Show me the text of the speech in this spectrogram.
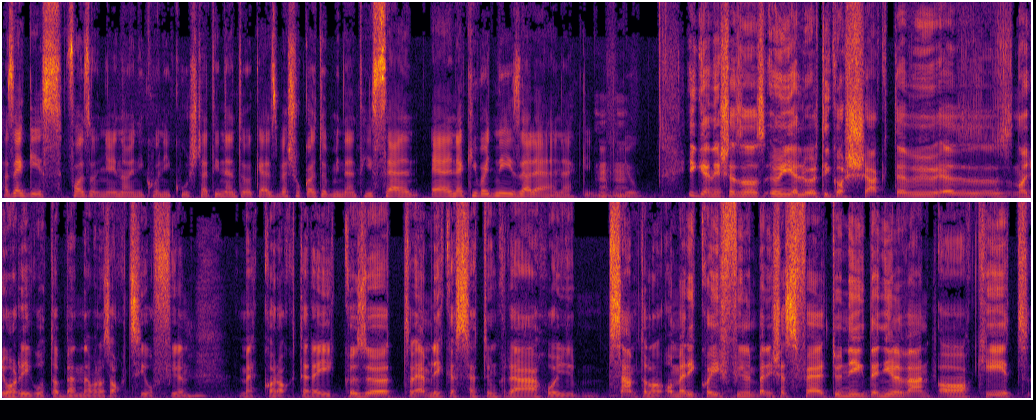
az egész fazonja nagyon ikonikus. Tehát innentől kezdve sokkal több mindent hiszel el neki, vagy nézel el neki, mhm. mondjuk. Uh-huh. Igen, és ez az önjelölt igazságtevő, ez nagyon régóta benne van az akciófilm uh-huh meg karaktereik között. Emlékezhetünk rá, hogy számtalan amerikai filmben is ez feltűnik, de nyilván a két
